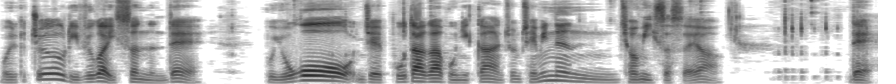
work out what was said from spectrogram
뭐 이렇게 쭉 리뷰가 있었는데 뭐 요거 이제 보다가 보니까 좀 재밌는 점이 있었어요. 네.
